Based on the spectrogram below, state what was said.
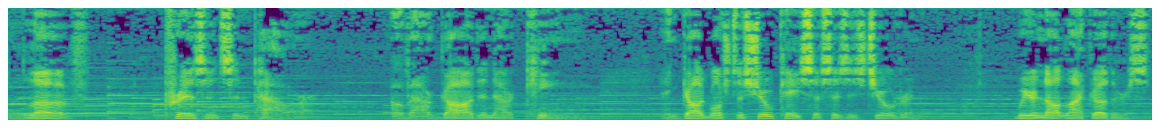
love, presence, and power of our God and our King. And God wants to showcase us as His children. We are not like others.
